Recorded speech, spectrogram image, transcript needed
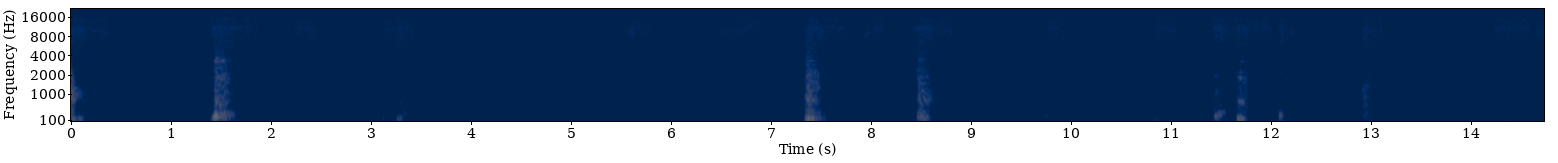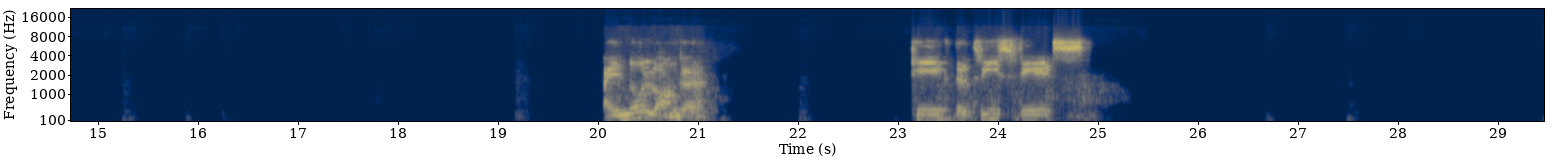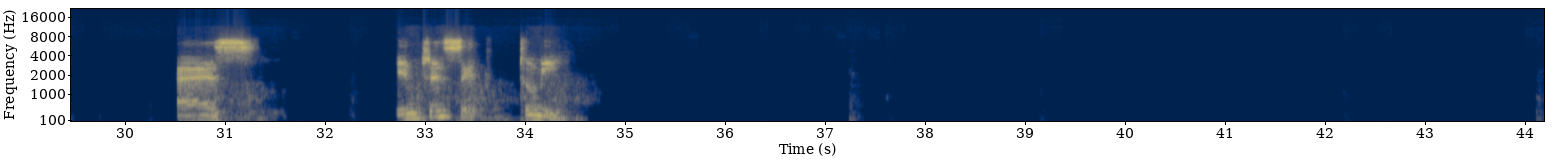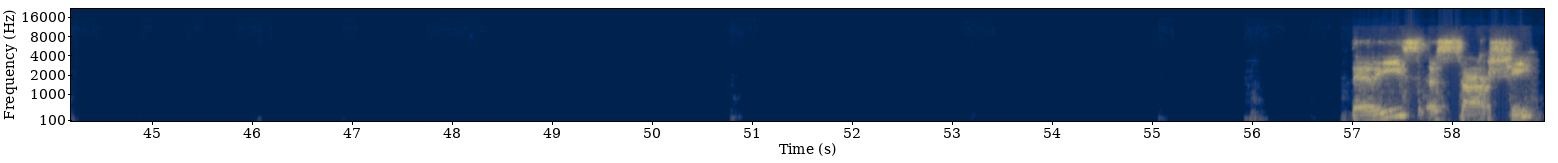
I no longer take the three states as intrinsic to me. There is a Sakshi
